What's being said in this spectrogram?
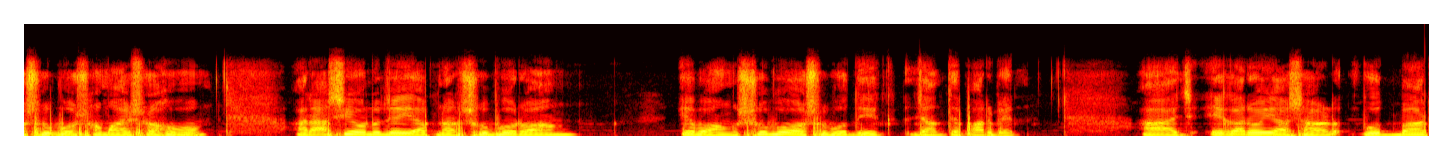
অশুভ সময় সহ রাশি অনুযায়ী আপনার শুভ রং এবং শুভ অশুভ দিক জানতে পারবেন। আজ এগারোই আষাঢ় বুধবার।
